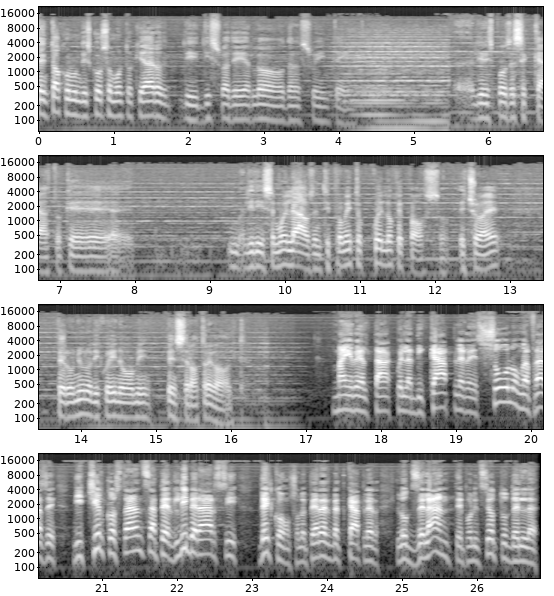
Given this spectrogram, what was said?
Tentò con un discorso molto chiaro di dissuaderlo dai suoi intenti. Eh, gli rispose seccato che eh, gli disse Moellhausen ti prometto quello che posso, e cioè per ognuno di quei nomi penserò tre volte. Ma in realtà quella di Kappler è solo una frase di circostanza per liberarsi del console. Per Herbert Kappler, lo zelante poliziotto del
